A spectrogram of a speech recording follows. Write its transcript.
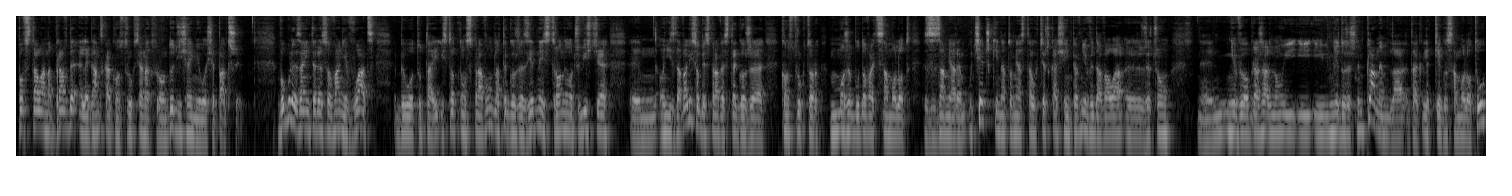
powstała naprawdę elegancka konstrukcja, na którą do dzisiaj miło się patrzy. W ogóle zainteresowanie władz było tutaj istotną sprawą, dlatego że z jednej strony oczywiście um, oni zdawali sobie sprawę z tego, że konstruktor może budować samolot z zamiarem ucieczki, natomiast ta ucieczka się im pewnie wydawała y, rzeczą y, niewyobrażalną i, i, i niedorzecznym planem dla tak lekkiego samolotu,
